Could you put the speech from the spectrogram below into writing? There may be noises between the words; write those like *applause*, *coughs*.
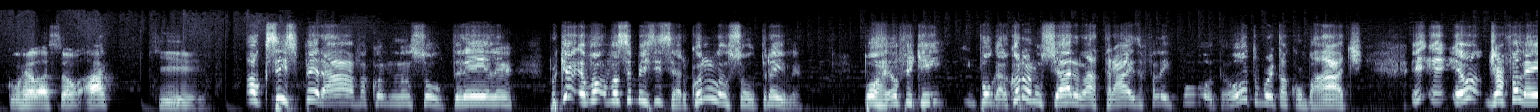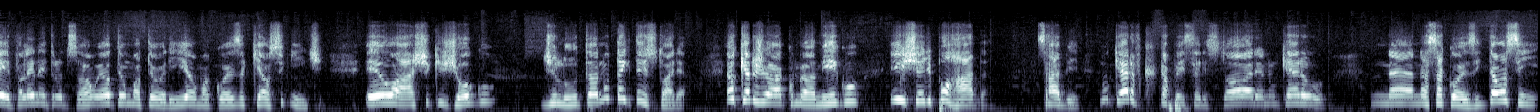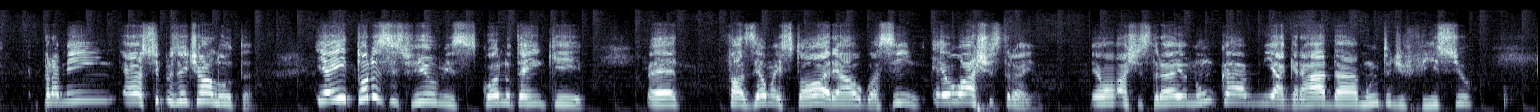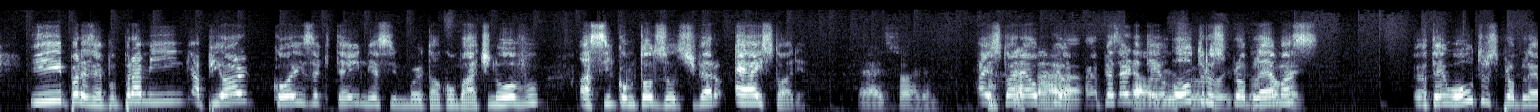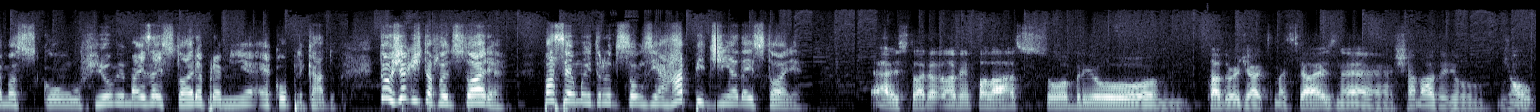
Com relação a que? Ao que você esperava quando lançou o trailer. Porque eu vou, vou ser bem sincero, quando lançou o trailer, porra, eu fiquei empolgado. Quando anunciaram lá atrás, eu falei, puta, outro Mortal Kombat. E, e, eu já falei, falei na introdução, eu tenho uma teoria, uma coisa que é o seguinte: eu acho que jogo de luta não tem que ter história. Eu quero jogar com meu amigo e encher de porrada, sabe? Não quero ficar pensando em história, não quero né, nessa coisa. Então, assim, para mim é simplesmente uma luta. E aí, todos esses filmes, quando tem que é, fazer uma história, algo assim, eu acho estranho. Eu acho estranho, nunca me agrada, muito difícil. E, por exemplo, para mim, a pior coisa que tem nesse Mortal Kombat novo assim como todos os outros tiveram, é a história. É a história. A história é o *laughs* pior. Apesar de eu ter outros isso, problemas. Eu tenho outros problemas com o filme, mas a história para mim é complicado. Então, já que a gente tá falando de história, passa aí uma introduçãozinha rapidinha da história. É, a história ela vem falar sobre o lutador de artes marciais, né, chamado John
